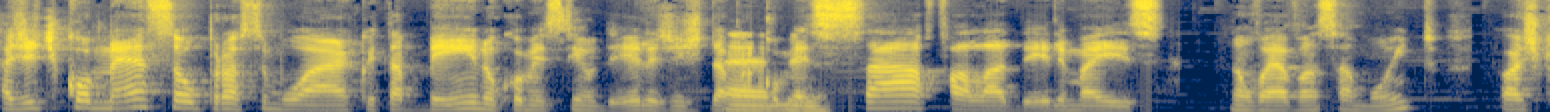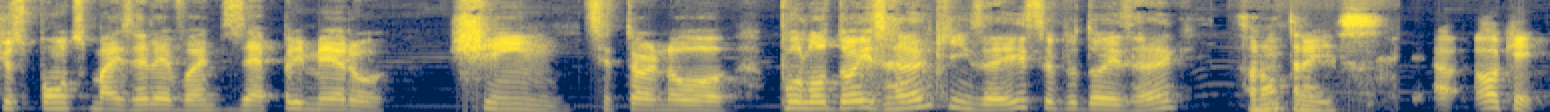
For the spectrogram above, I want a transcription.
A gente começa o próximo arco e tá bem no comecinho dele. A gente dá É, pra começar a falar dele, mas não vai avançar muito. Eu acho que os pontos mais relevantes é, primeiro, Shin se tornou. Pulou dois rankings aí, subiu dois rankings. Foram três. Ok.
